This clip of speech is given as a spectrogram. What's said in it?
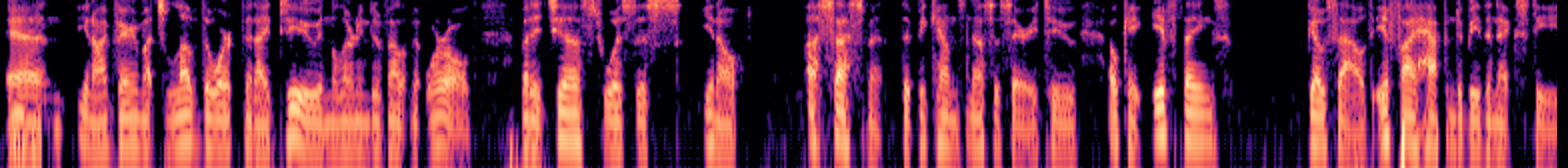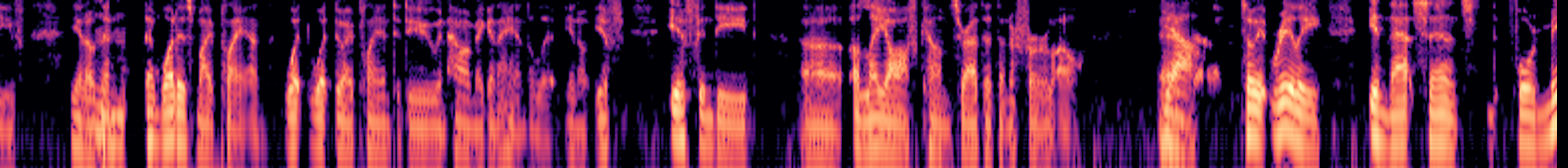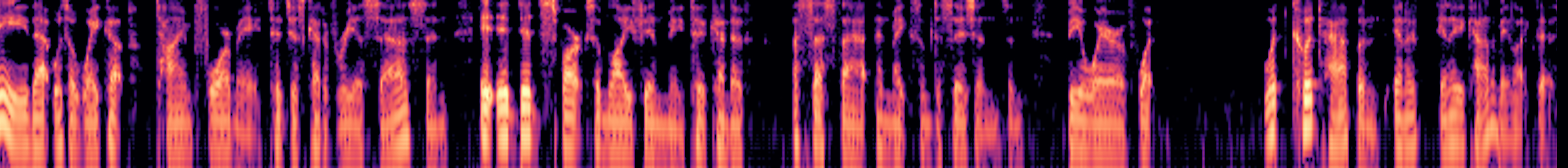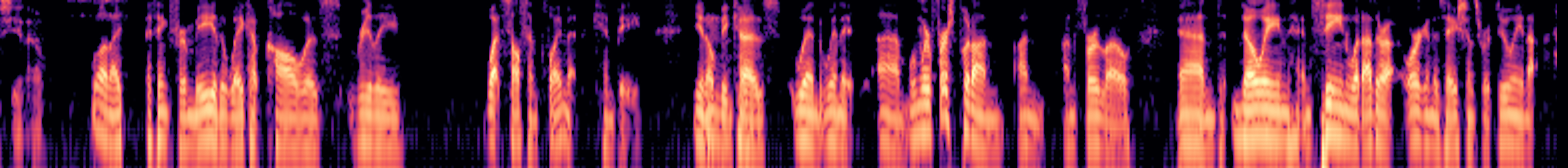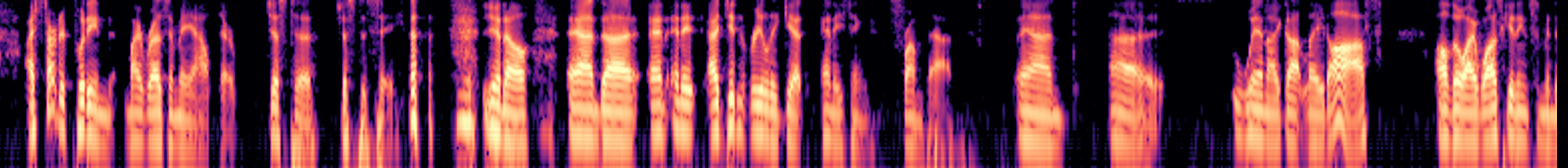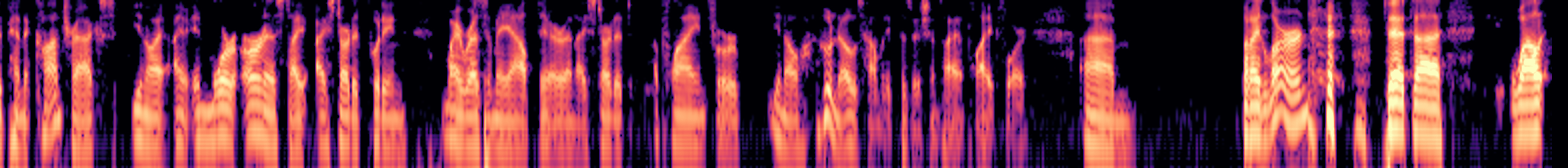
Mhm. and you know i very much love the work that i do in the learning development world but it just was this you know assessment that becomes necessary to okay if things go south if i happen to be the next steve you know then Mhm. then what is my plan? What what do i plan to do and how am i going to handle it? You know if if indeed uh, a layoff comes rather than a furlough. And yeah. uh, so it really in that sense for me that was a wake up time for me to just kind of reassess and it, it did spark some life in me to kind of assess that and make some decisions and be aware of what what could happen in a in an economy like this you know? Well and i i think for me the wake up call was really what self-employment can be you know Mhm. because when when it um, when we were first put on on on furlough and knowing and seeing what other organizations were doing I- i started putting my resume out there just to just to see you know? And uh and and it i didn't really get anything from that. And uh when i got laid off although I was getting some independent contracts, you know, I, I in more earnest, I, I started putting my resume out there and I started applying for, you know, who knows how many positions I applied for. Um, but I learned that uh, while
